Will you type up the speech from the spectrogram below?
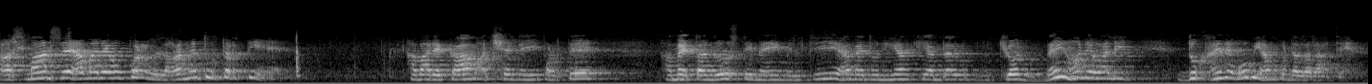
आसमान से हमारे ऊपर लानत उतरती है। हमारे काम अच्छे नहीं पड़ते हमें तंदुरुस्ती नहीं मिलती, हमें दुनिया के अंदर जो नहीं होने वाली दुख है ना, वो भी हमको नज़र आते हैं।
